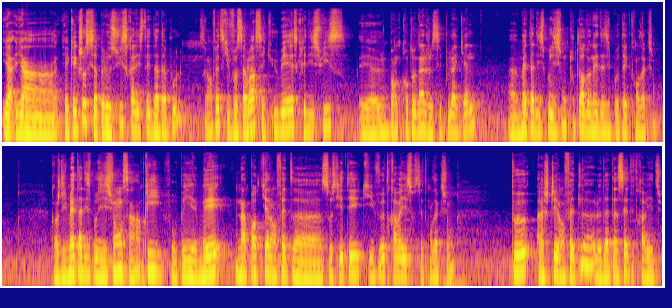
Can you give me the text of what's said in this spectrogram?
il, y a, il y a un- il y a quelque chose qui s'appelle le Swiss Real Estate Data Pool. Qu'en fait, ce qu'il faut savoir, c'est que UBS, Crédit Suisse et euh, une banque cantonale, je ne sais plus laquelle, euh, mettent à disposition toutes leurs données des hypothèques transactions. Quand je dis mettre à disposition, c'est un prix, il faut payer. Mais n'importe quelle en fait, euh, société qui veut travailler sur ces transactions peut acheter en fait le, le dataset et travailler dessus.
